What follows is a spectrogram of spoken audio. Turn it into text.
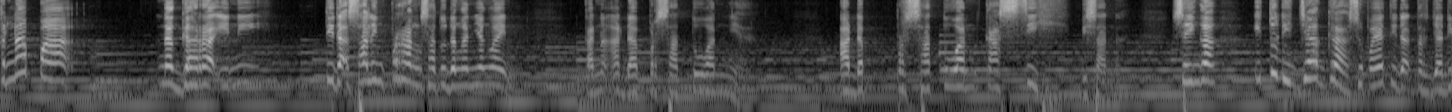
kenapa negara ini tidak saling perang satu dengan yang lain? Karena ada persatuannya, ada persatuan kasih di sana, sehingga itu dijaga supaya tidak terjadi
